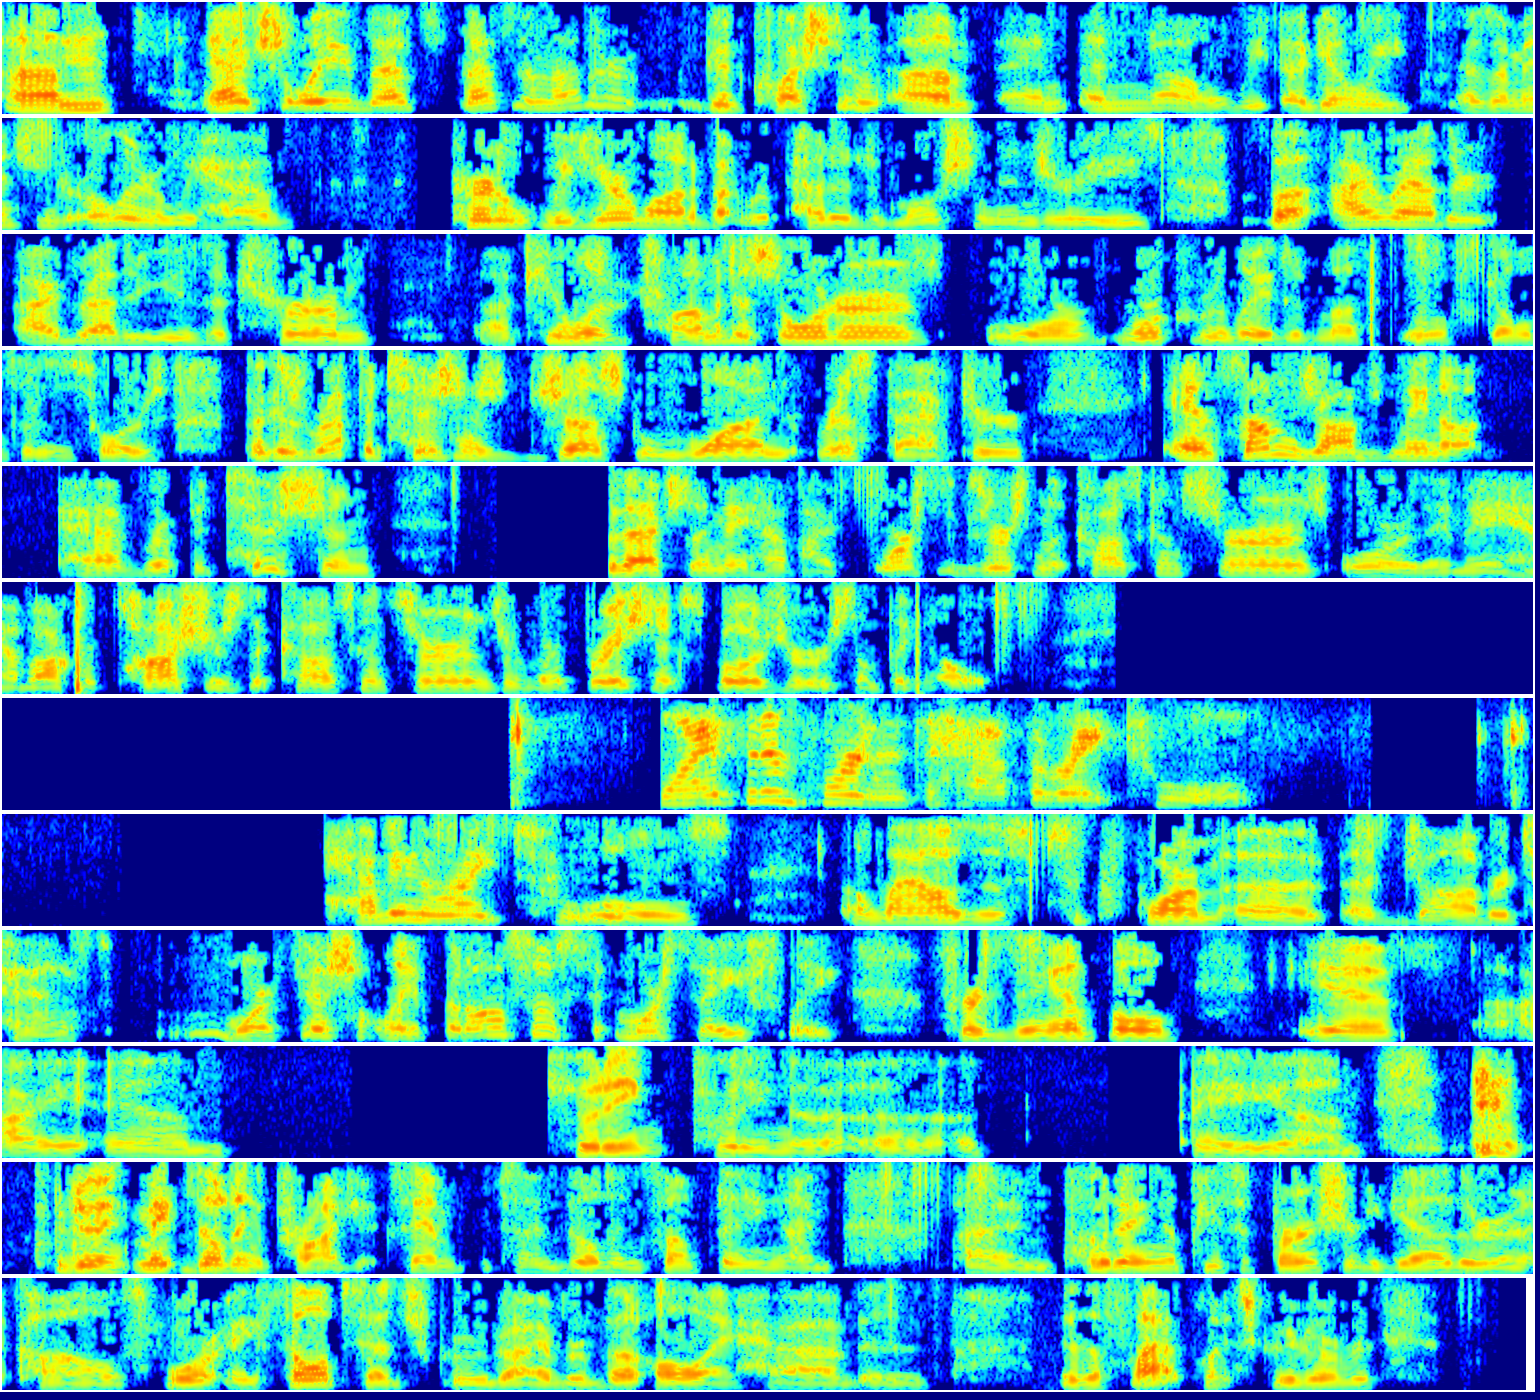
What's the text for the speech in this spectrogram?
Um, actually, that's that's another good question. Um, and and no, we again we as I mentioned earlier, we have heard we hear a lot about repetitive motion injuries, but I rather I'd rather use a term uh, cumulative trauma disorders or work-related musculoskeletal disorders because repetition is just one risk factor, and some jobs may not have repetition, but actually may have high force exertion that cause concerns, or they may have awkward postures that cause concerns, or vibration exposure, or something else. Why is it important to have the right tools? Having the right tools allows us to perform a, a job or task more efficiently, but also more safely. For example, if I am putting putting a, a, a um, doing building a project. Say I'm, so I'm building something. I'm I'm putting a piece of furniture together, and it calls for a Phillips head screwdriver, but all I have is is a flat point screwdriver.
